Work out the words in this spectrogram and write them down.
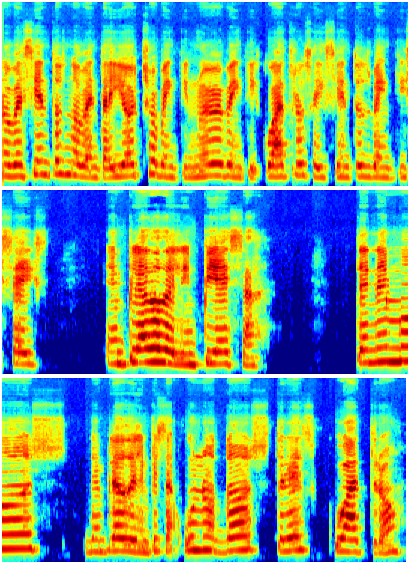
998 29 24 626. Empleado de limpieza. Tenemos de empleado de limpieza 1, 2, 3, 4.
